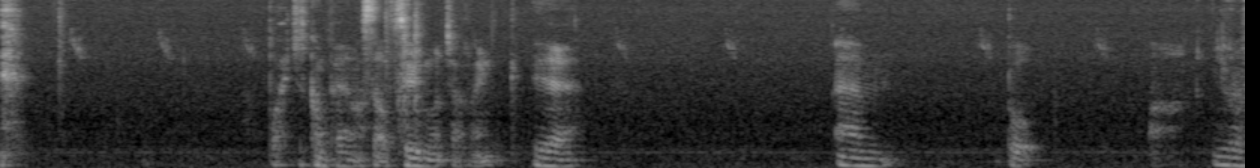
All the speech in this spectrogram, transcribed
I just compare myself too much. I think, yeah. Um, but uh, you're a,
